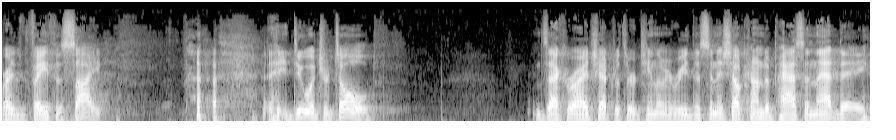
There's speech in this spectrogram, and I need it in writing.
Right? Faith is sight. Do what you're told. In Zechariah chapter 13, let me read this. And it shall come to pass in that day,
